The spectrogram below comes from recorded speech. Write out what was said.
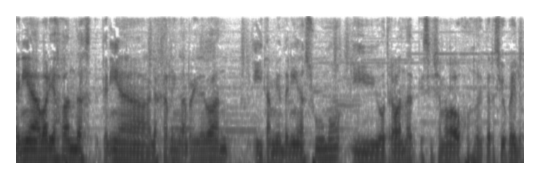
tenía varias bandas, tenía la Harlingham Reggae Band y también tenía Sumo y otra banda que se llamaba Ojos de Terciopelo.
